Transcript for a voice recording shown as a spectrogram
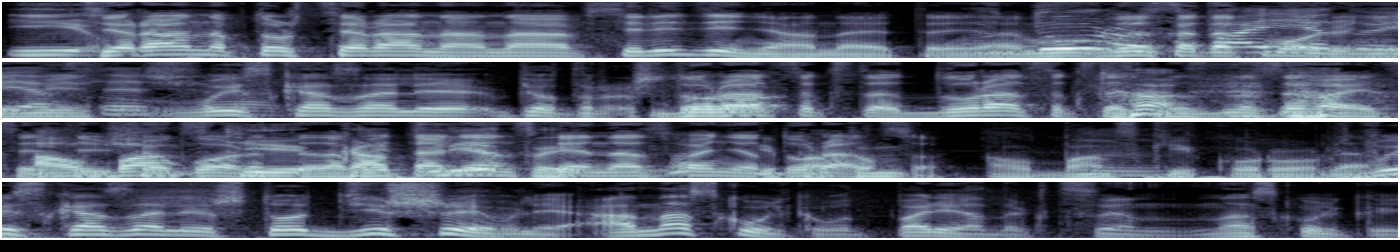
И Тирана, потому что Тирана, она в середине, она это Дурас выхода к морю не имеет. вы раз. сказали, Петр, что... Дураца, кстати, Дураца, кстати, наз- называется это еще город. Это котлеты итальянское название Дурацо. албанские курорты. Вы сказали, что дешевле. А насколько вот порядок цен? Насколько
